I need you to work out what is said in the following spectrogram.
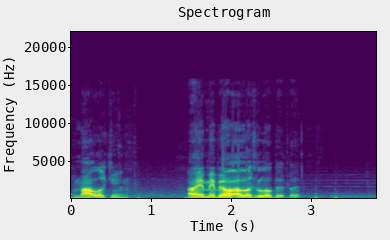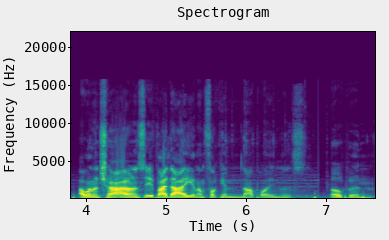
I'm not looking. Alright, maybe I'll, I'll look a little bit, but... I want to try. I see. If I die again, I'm fucking not playing this. Open.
